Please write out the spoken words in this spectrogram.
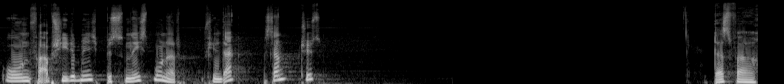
und verabschiede mich bis zum nächsten Monat. Vielen Dank, bis dann, tschüss. Das war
